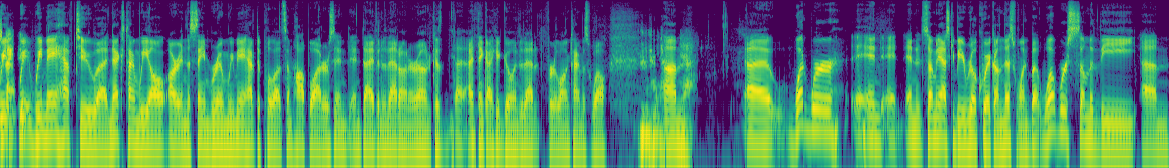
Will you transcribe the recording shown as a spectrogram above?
we, we, we may have to uh, next time we all are in the same room. We may have to pull out some hop waters and, and dive into that on our own because I think I could go into that for a long time as well. Um, yeah. Uh, what were and, and and so I'm going to ask you to be real quick on this one, but what were some of the um,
